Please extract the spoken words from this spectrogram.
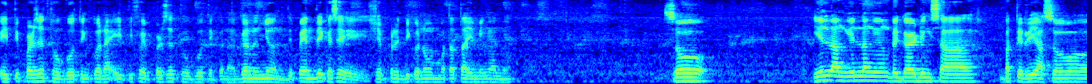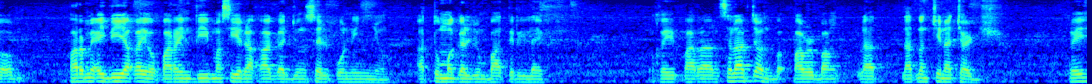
80% hugutin ko na, 85% hugutin ko na. Ganon yun. Depende kasi, syempre, di ko naman matatimingan. Eh. So, yun lang, yun lang yung regarding sa baterya. So, para may idea kayo, para hindi masira kagad yung cellphone ninyo at tumagal yung battery life. Okay, para sa lahat yun, power bank, lahat, lahat ng china-charge. Okay,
